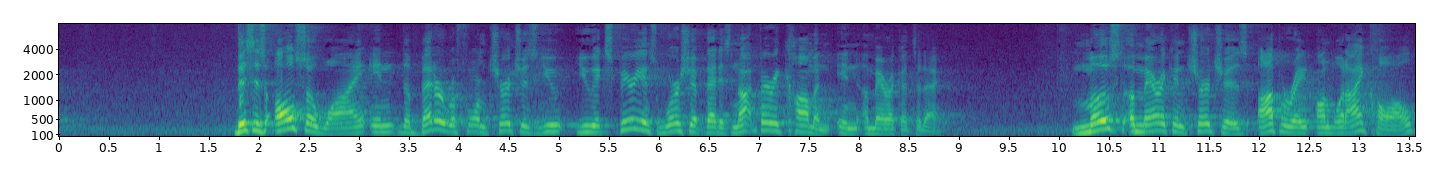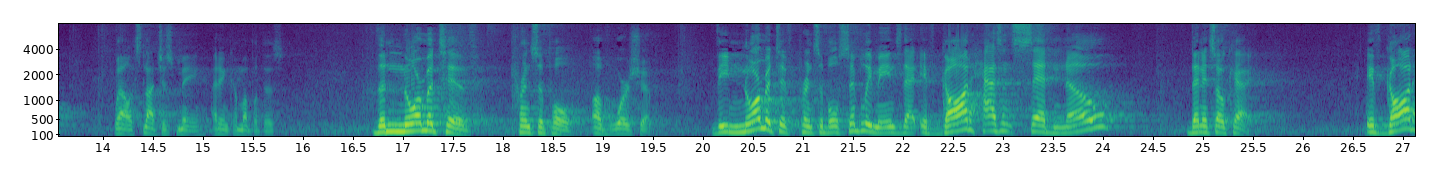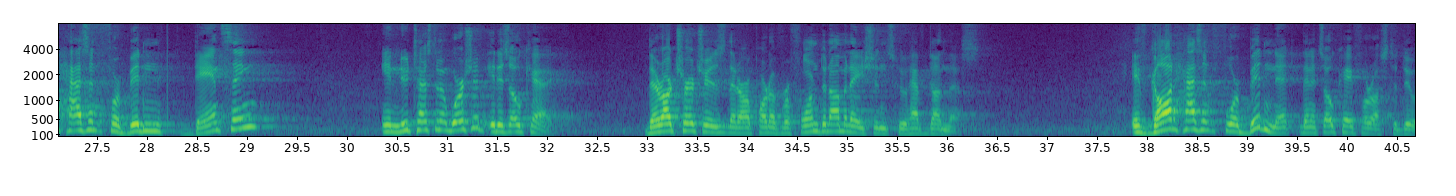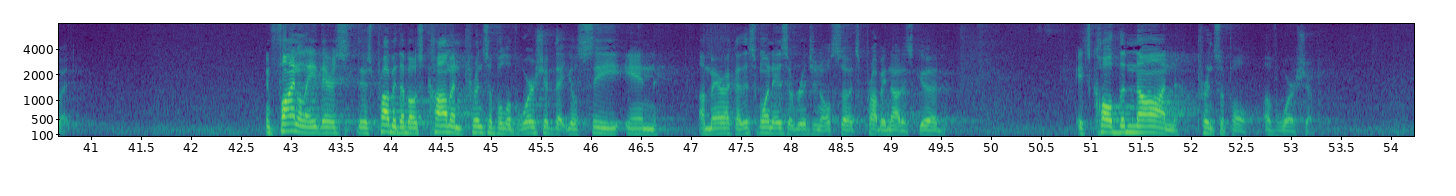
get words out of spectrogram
This is also why, in the better Reformed churches, you, you experience worship that is not very common in America today. Most American churches operate on what I call, well, it's not just me, I didn't come up with this, the normative principle of worship. The normative principle simply means that if God hasn't said no, then it's okay. If God hasn't forbidden dancing in New Testament worship, it is okay. There are churches that are part of Reformed denominations who have done this. If God hasn't forbidden it, then it's okay for us to do it. And finally, there's, there's probably the most common principle of worship that you'll see in America. This one is original, so it's probably not as good. It's called the non principle of worship.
